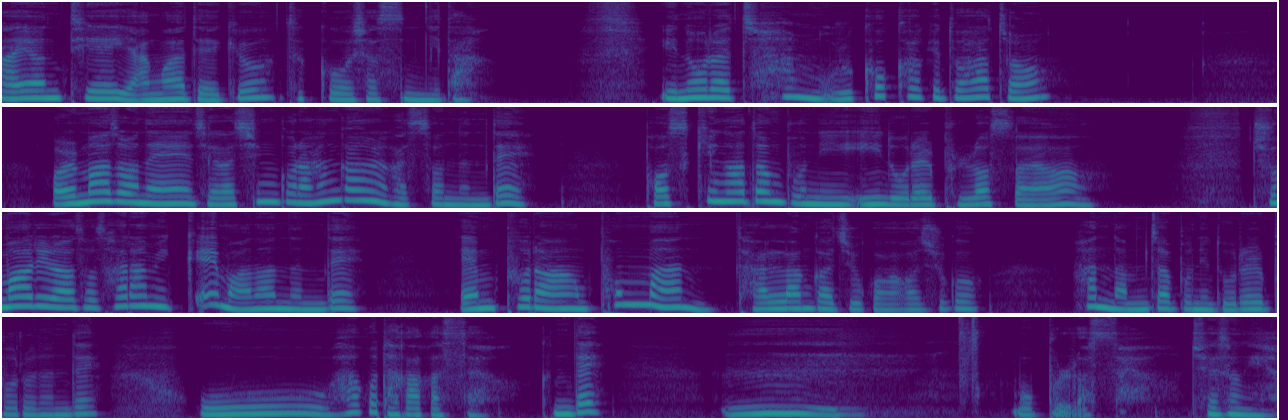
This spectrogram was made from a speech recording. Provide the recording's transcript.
자이언티의 양화대교 듣고 오셨습니다. 이 노래 참 울컥하기도 하죠. 얼마 전에 제가 친구랑 한강을 갔었는데 버스킹 하던 분이 이 노래를 불렀어요. 주말이라서 사람이 꽤 많았는데 앰프랑 폰만 달랑 가지고 와가지고 한 남자분이 노래를 부르는데 오 하고 다가갔어요. 근데 음 못 불렀어요. 죄송해요.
